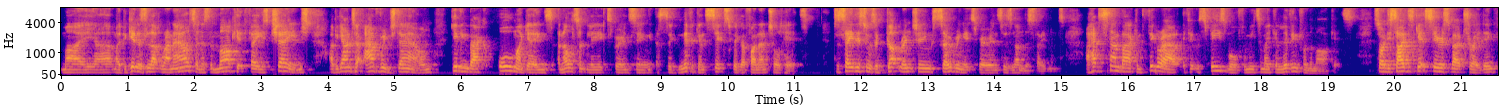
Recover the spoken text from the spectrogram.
my uh, my beginner's luck ran out and as the market phase changed i began to average down giving back all my gains and ultimately experiencing a significant six figure financial hit. To say this was a gut wrenching sobering experience is an understatement. I had to stand back and figure out if it was feasible for me to make a living from the markets. So i decided to get serious about trading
